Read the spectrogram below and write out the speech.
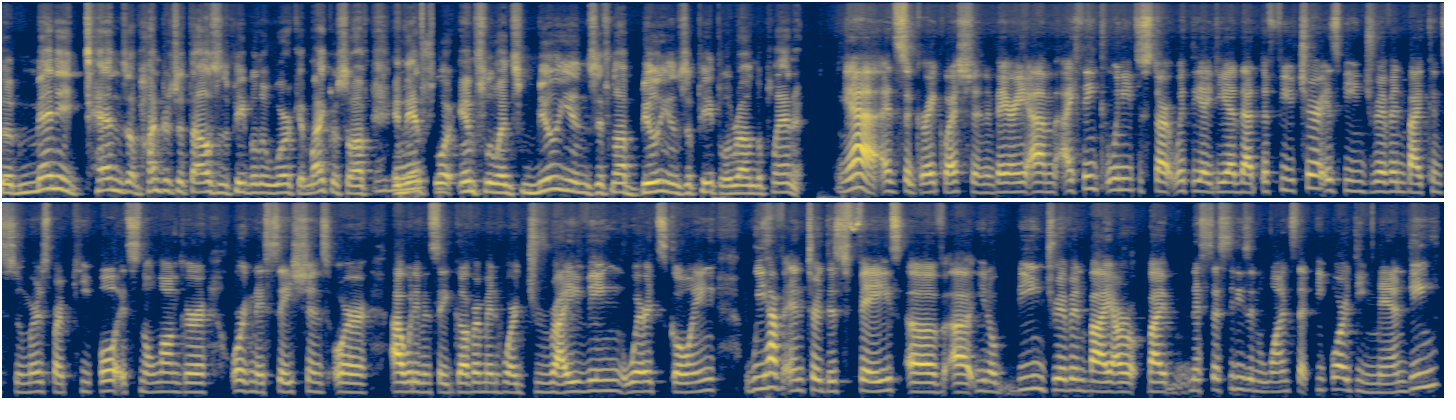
the many tens of hundreds of thousands of people that work at Microsoft mm-hmm. and therefore influence millions, if not billions, of people around the planet? Yeah, it's a great question. Barry, um, I think we need to start with the idea that the future is being driven by consumers, by people. It's no longer organizations or I would even say government who are driving where it's going. We have entered this phase of, uh, you know, being driven by our by necessities and wants that people are demanding,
